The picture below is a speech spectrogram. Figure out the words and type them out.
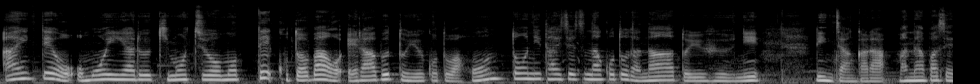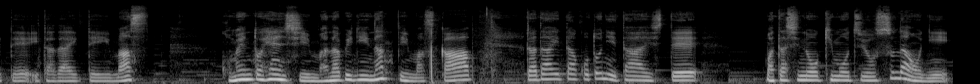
相手を思いやる気持ちを持って言葉を選ぶということは本当に大切なことだなというふうにりんちゃんから学ばせていただいています。コメント返信学びになっていますか？いただいたことに対して私の気持ちを素直に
